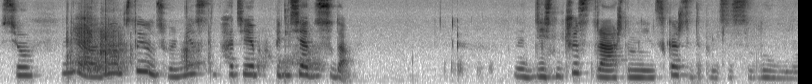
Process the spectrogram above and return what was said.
Все. Я одна встаю на свое место, хотя я пересяду сюда. Надеюсь, ничего страшного мне не скажет, это принцесса Луна.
